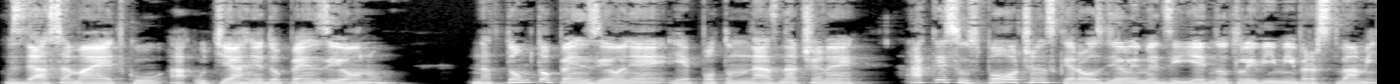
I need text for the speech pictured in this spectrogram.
vzdá sa majetku a utiahne do penziónu. Na tomto penzióne je potom naznačené, aké sú spoločenské rozdiely medzi jednotlivými vrstvami.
